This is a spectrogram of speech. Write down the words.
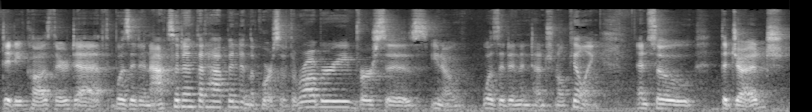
Did he cause their death? Was it an accident that happened in the course of the robbery versus, you know, was it an intentional killing? And so the judge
